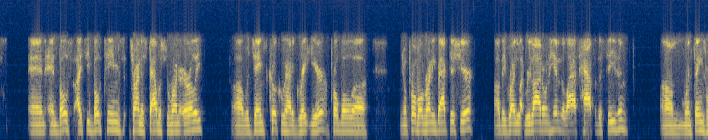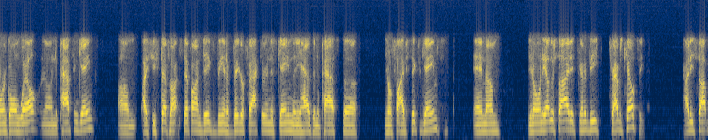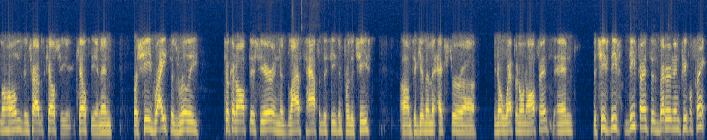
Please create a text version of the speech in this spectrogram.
And and both I see both teams trying to establish the run early. Uh, with James Cook, who had a great year, a Pro Bowl, uh, you know, Pro Bowl running back this year. Uh, they re- relied on him the last half of the season um, when things weren't going well you know, in the passing game. Um, I see Stefon, Stefon Diggs being a bigger factor in this game than he has in the past, uh, you know, five, six games. And, um, you know, on the other side, it's going to be Travis Kelce. How do you stop Mahomes and Travis Kelce? Kelce, and then Rashee Rice has really taken off this year in the last half of the season for the Chiefs um, to give them an extra, uh, you know, weapon on offense. And the Chiefs' def- defense is better than people think.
